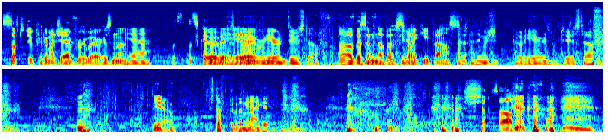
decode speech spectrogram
stuff to do pretty much everywhere, isn't there? yeah. Let's let's go over Let's here. go over here and do stuff. Oh, there's another You know, spiky I, bastard. I think we should go here and do stuff. you know, stuff with the maggot. Shut up.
